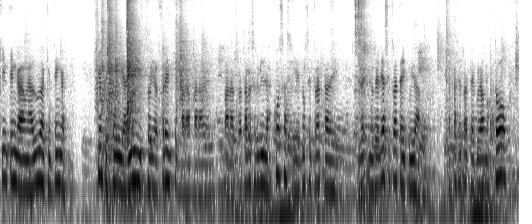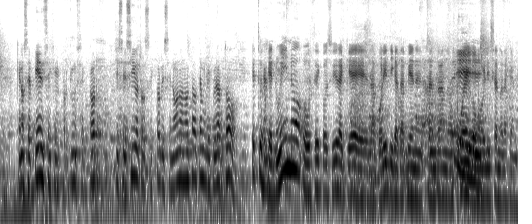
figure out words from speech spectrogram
quien tenga una duda, quien tenga siempre estoy ahí, estoy al frente para, para, para, tratar de bien las cosas y no se trata de, en realidad se trata de cuidar. Acá se trata de cuidarnos todos, que no se piense que porque un sector dice sí, otro sector dice no, no, no, no tenemos que cuidar todo. ¿Esto es genuino o usted considera que la política también está entrando en juego, movilizando a la gente?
